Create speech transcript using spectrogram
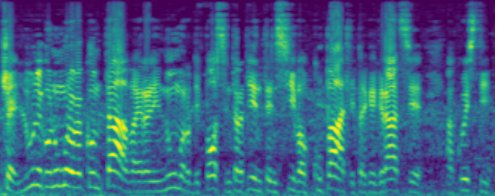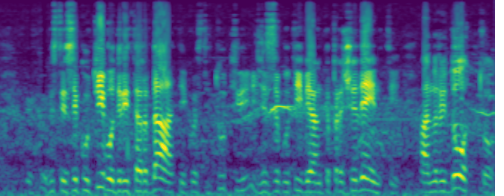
Cioè l'unico numero che contava era il numero di posti in terapia intensiva occupati perché grazie a questi, questo esecutivo di ritardati, questi, tutti gli esecutivi anche precedenti hanno ridotto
